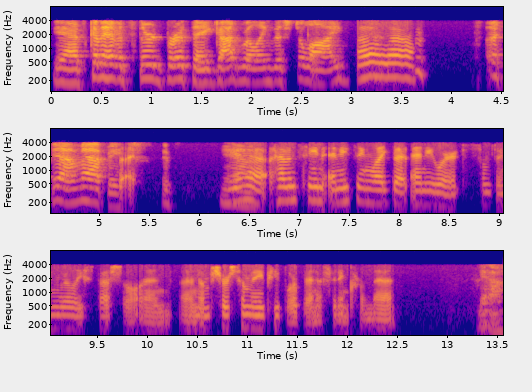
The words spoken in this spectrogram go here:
yeah, it's going to have its third birthday, God willing, this July. Oh wow. yeah, I'm happy. It's Yeah. yeah. I haven't seen anything like that anywhere. It's something really special, and and I'm sure so many people are benefiting from that. Yeah,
